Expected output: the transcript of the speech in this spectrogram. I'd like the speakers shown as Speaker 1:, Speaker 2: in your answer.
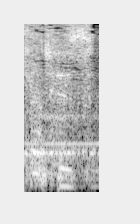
Speaker 1: senses.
